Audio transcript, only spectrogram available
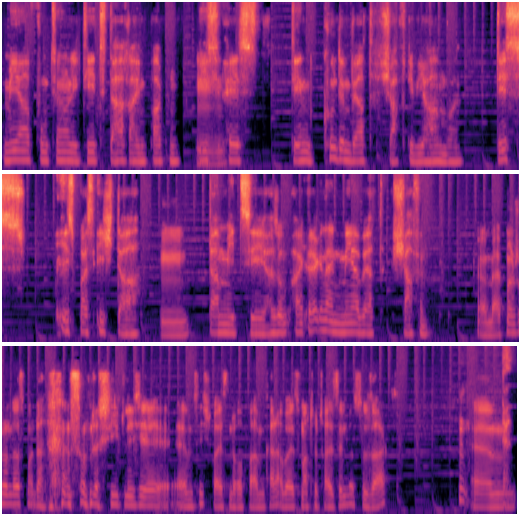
mehr Funktionalität da reinpacken, bis mhm. es den Kundenwert schafft, die wir haben wollen. Das ist, was ich da mhm. damit sehe. Also irgendeinen Mehrwert schaffen. Ja, merkt man schon, dass man da ganz unterschiedliche ähm, Sichtweisen drauf haben kann, aber es macht total Sinn, was du sagst. Hm. Ähm,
